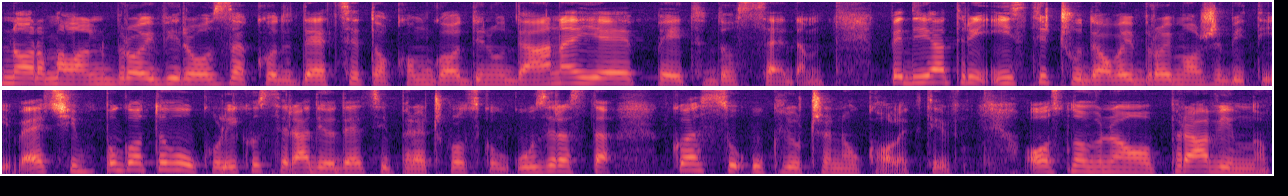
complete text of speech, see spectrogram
Normalan broj viroza kod dece tokom godinu dana je 5 do 7. Pedijatri ističu da ovaj broj može biti i veći, pogotovo ukoliko se radi o deci prečkolskog uzrasta koja su uključena u kolektiv. Osnovno, pravilno,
